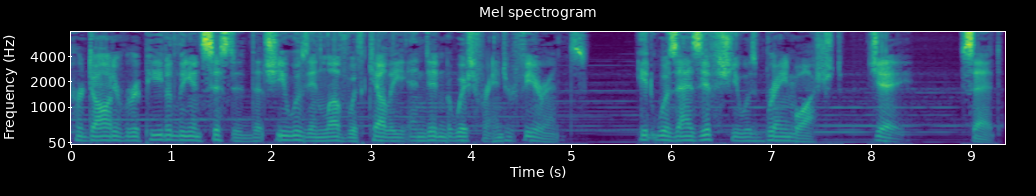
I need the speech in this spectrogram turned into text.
Her daughter repeatedly insisted that she was in love with Kelly and didn't wish for interference. It was as if she was brainwashed, J. said.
